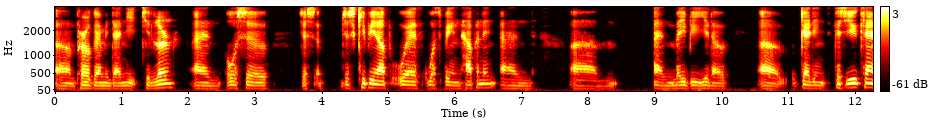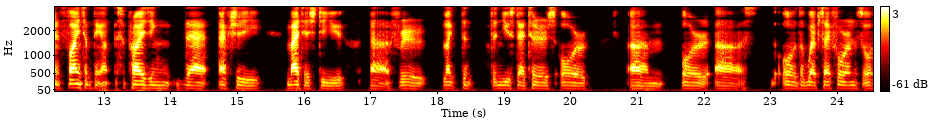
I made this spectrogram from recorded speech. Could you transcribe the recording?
um, programming that I need to learn, and also just uh, just keeping up with what's been happening and um, and maybe you know uh, getting because you can find something surprising that actually matters to you uh, through like the the newsletters or um, or uh, or the website forums or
